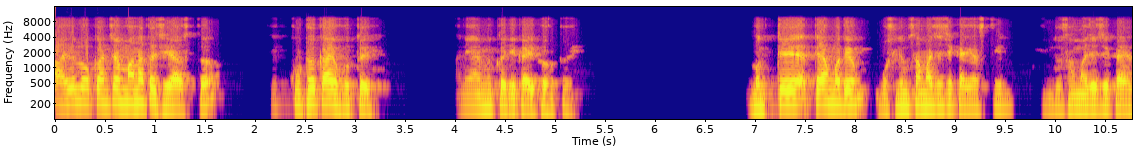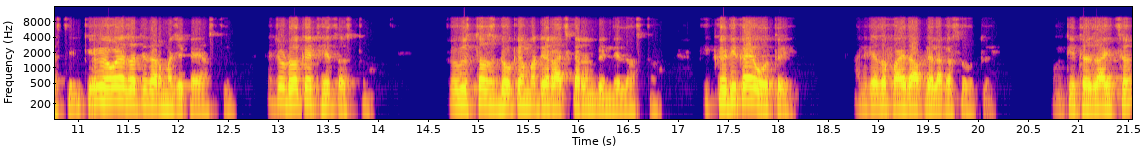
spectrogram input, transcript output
काही लोकांच्या मनातच हे असतं की कुठं काय होतंय आणि आम्ही कधी काय करतोय. मग ते त्यामध्ये मुस्लिम समाजाचे काय असतील हिंदू समाजाचे काय असतील किंवा वेगळ्या जाती धर्माचे काय असतील त्यांच्या डोक्यात हेच असतं. चोवीस तास डोक्यामध्ये राजकारण बिनलेलं असतं की कधी काय होतंय आणि त्याचा फायदा आपल्याला कसा होतोय. मग तिथं जायचं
